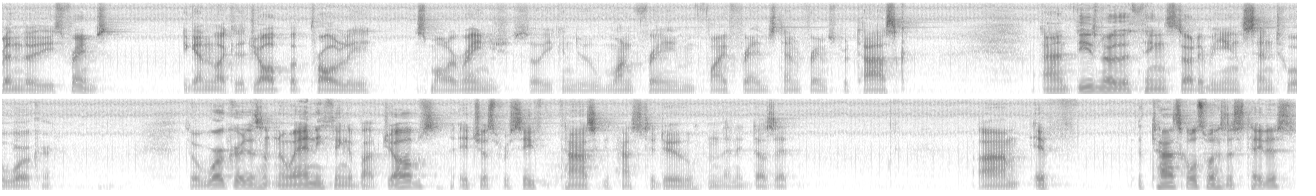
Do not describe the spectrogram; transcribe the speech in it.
render these frames. Again, like a job, but probably a smaller range. So you can do one frame, five frames, 10 frames per task. And these are the things that are being sent to a worker. So a worker doesn't know anything about jobs. It just receives the task it has to do, and then it does it. Um, if the task also has a status,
